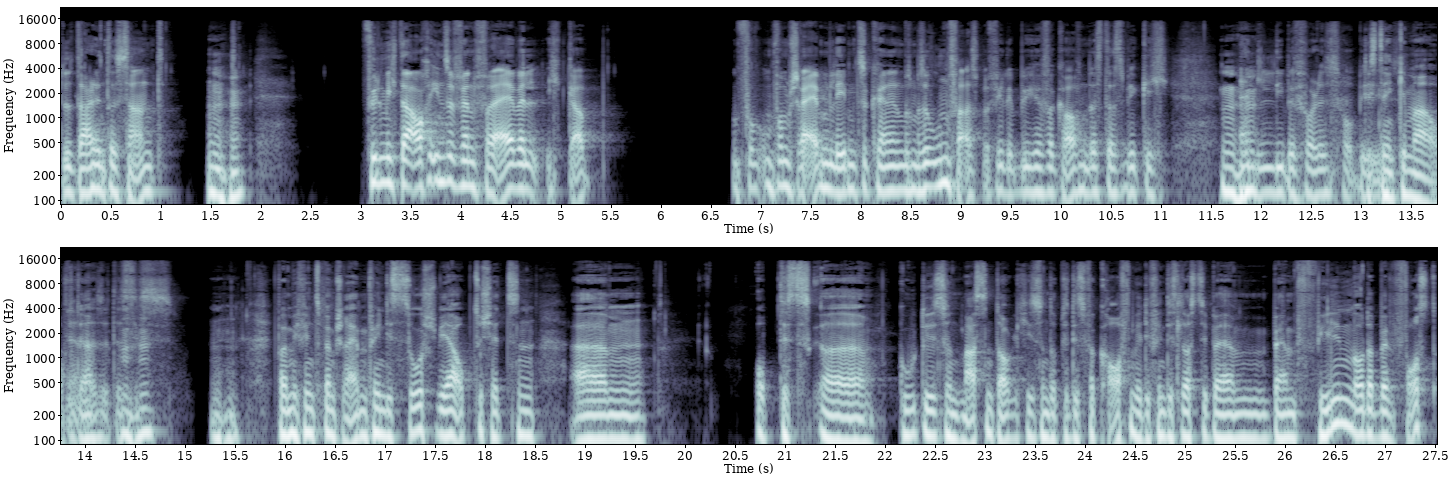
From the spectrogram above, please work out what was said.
total interessant. Mhm. Fühle mich da auch insofern frei, weil ich glaube, um vom, Schreiben leben zu können, muss man so unfassbar viele Bücher verkaufen, dass das wirklich ein Mhm. liebevolles Hobby Das ist. denke ich mir oft, ja, ja. Also das Mhm. ist, Mhm. Vor allem, ich finde es beim Schreiben, finde ich es so schwer abzuschätzen, ähm, ob das äh, gut ist und massentauglich ist und ob sie das verkaufen wird. Ich finde, das lässt sich beim, beim Film oder bei fast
